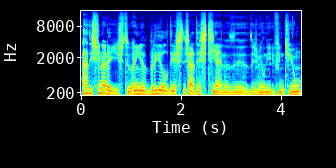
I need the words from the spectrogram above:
a adicionar a isto, em abril deste, já deste ano de 2021, uh,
